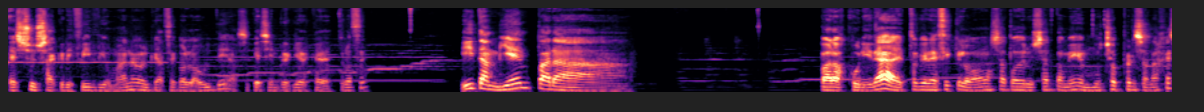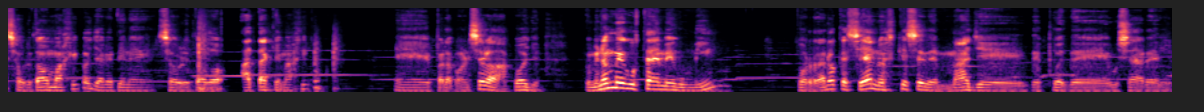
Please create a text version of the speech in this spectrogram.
es su sacrificio humano el que hace con la ulti. Así que siempre quieres que destroce. Y también para, para oscuridad. Esto quiere decir que lo vamos a poder usar también en muchos personajes, sobre todo mágicos, ya que tiene sobre todo ataque mágico, eh, para ponérselo de apoyo. Lo que menos me gusta de Megumin, por raro que sea, no es que se desmaye después de usar el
